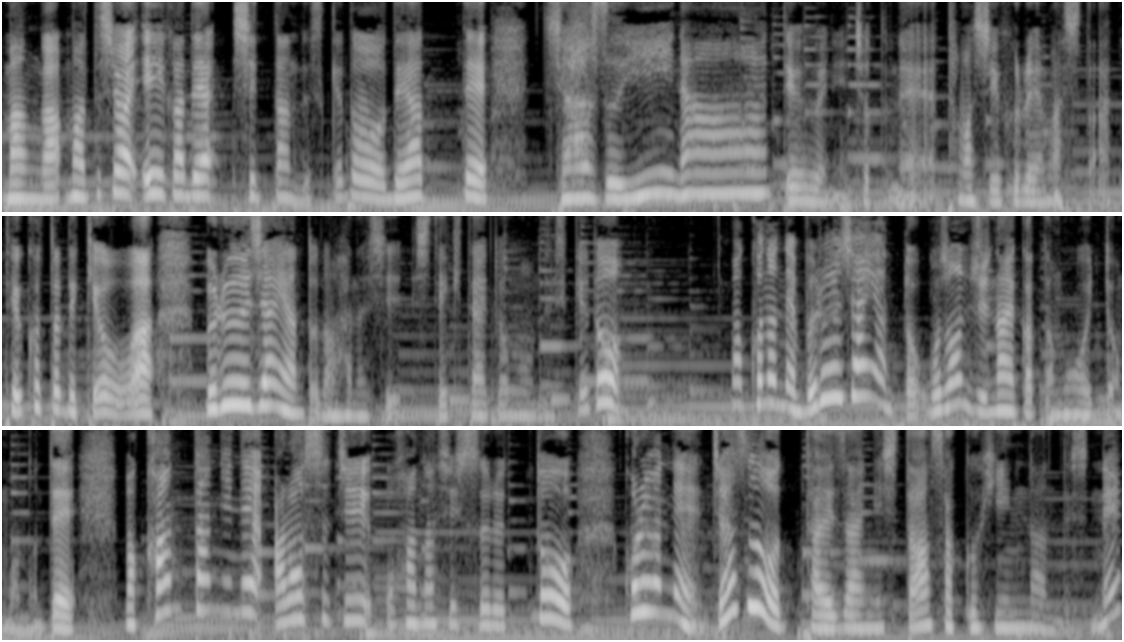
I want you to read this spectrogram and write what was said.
漫画まあ私は映画で知ったんですけど出会ってジャズいいなーっていう風にちょっとね魂震えました。ということで今日はブルージャイアントのお話していきたいと思うんですけどまあ、このねブルージャイアントご存知ない方も多いと思うので、まあ、簡単にねあらすじお話しするとこれはねジャズを題材にした作品なんですね。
